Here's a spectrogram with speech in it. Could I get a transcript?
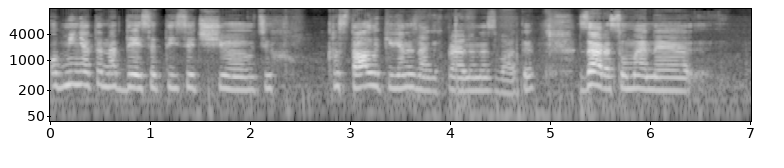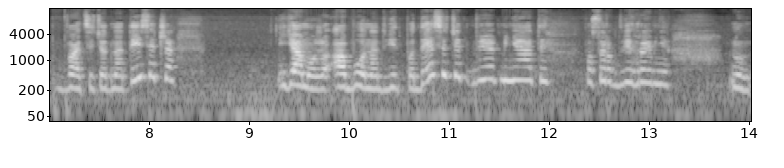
обміняти на 10 тисяч е, цих кристаликів, я не знаю, як їх правильно назвати. Зараз у мене 21 тисяча. Я можу або на 2 по 10 обміняти по 42 гривні. Ну,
